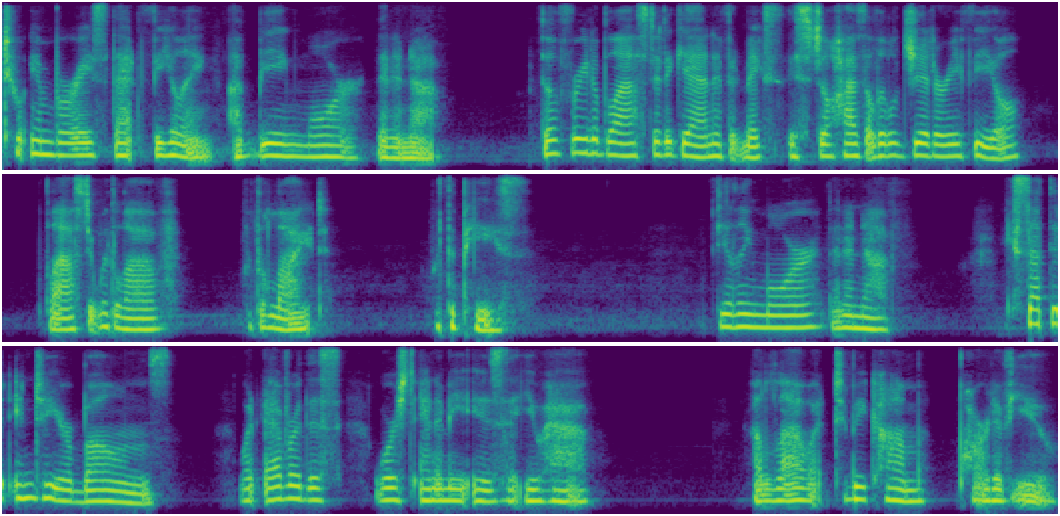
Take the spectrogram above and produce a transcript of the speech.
to embrace that feeling of being more than enough. Feel free to blast it again if it makes it still has a little jittery feel. Blast it with love, with the light, with the peace. Feeling more than enough. Accept it into your bones, whatever this worst enemy is that you have. Allow it to become part of you,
